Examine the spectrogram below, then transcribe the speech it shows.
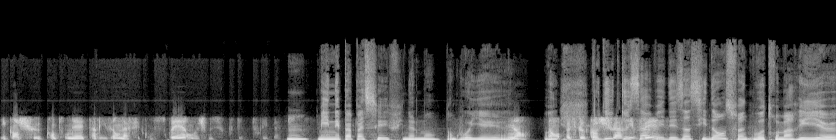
Et quand je, quand on est arrivé, on a fait construire. Moi, je me suis occupée de tous les papiers. Hum, mais il n'est pas passé finalement. Donc, vous voyez. Euh, non. Non, parce que quand vous je suis arrivée, que ça avait des incidences, enfin que votre mari, euh,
